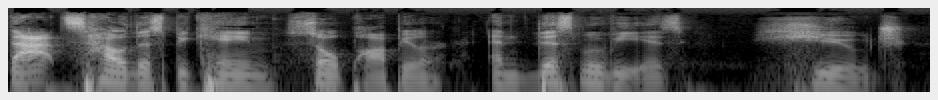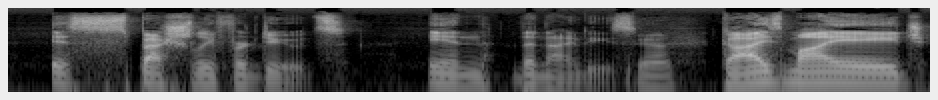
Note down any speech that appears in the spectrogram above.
That's how this became so popular. And this movie is huge, especially for dudes in the 90s. Yeah. Guys my age,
